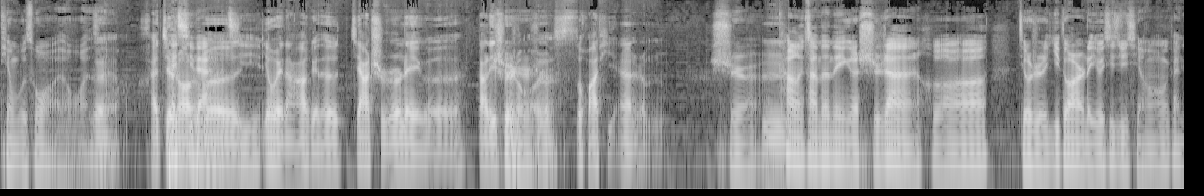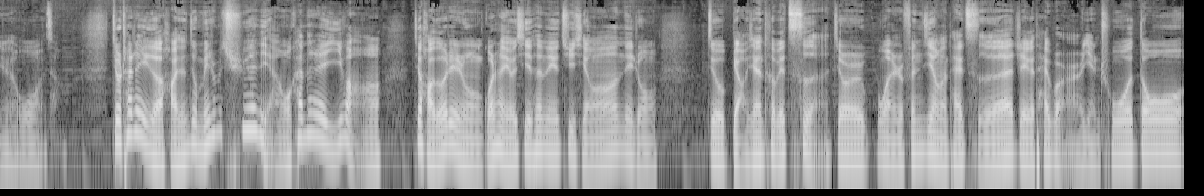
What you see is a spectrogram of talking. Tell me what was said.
挺不错的。我对操！，还介绍了英伟达给他加持那个大力水手是是是丝滑体验什么的。是，嗯看了看他那个实战和就是一段的游戏剧情，我感觉我操，就是他这个好像就没什么缺点。我看他这以往就好多这种国产游戏，他那个剧情那种就表现特别次，就是不管是分镜、台词、这个台本、演出都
